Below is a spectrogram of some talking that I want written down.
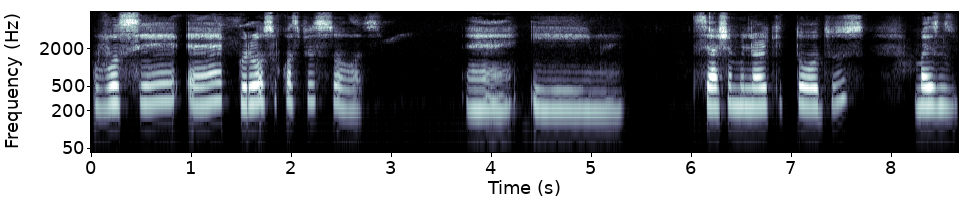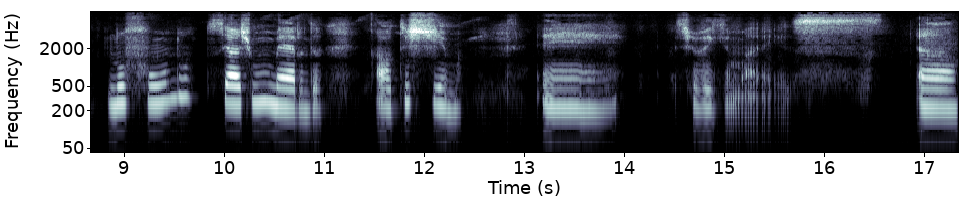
você é grosso com as pessoas. É, e se acha melhor que todos, mas no fundo se acha um merda. Autoestima. É, deixa eu ver o que mais. Ah,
